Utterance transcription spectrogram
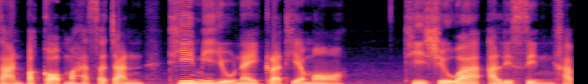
สารประกอบมหัศจรรย์ที่มีอยู่ในกระเทียมอ ที่ชื่อว่าอะลิซินครับ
